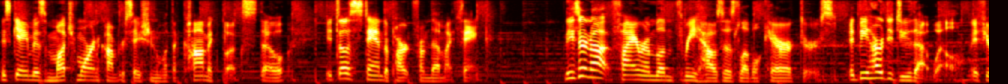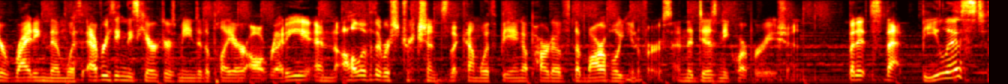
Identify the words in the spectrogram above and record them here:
This game is much more in conversation with the comic books, though it does stand apart from them, I think. These are not Fire Emblem Three Houses level characters. It'd be hard to do that well if you're writing them with everything these characters mean to the player already and all of the restrictions that come with being a part of the Marvel Universe and the Disney Corporation. But it's that B list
